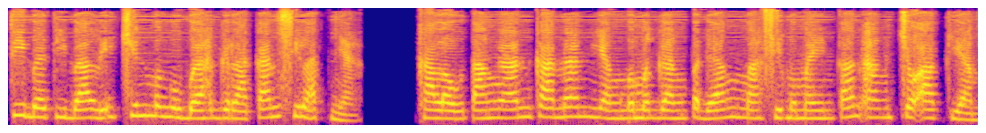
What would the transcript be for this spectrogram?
tiba-tiba Li Chin mengubah gerakan silatnya. Kalau tangan kanan yang memegang pedang masih memainkan Ang Choa Kiam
